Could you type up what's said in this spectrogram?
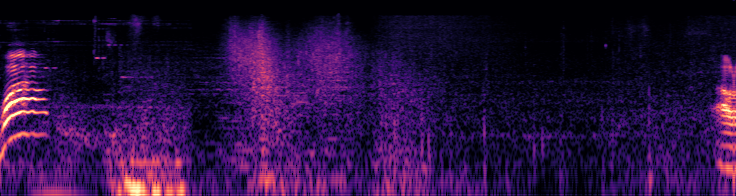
What? All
